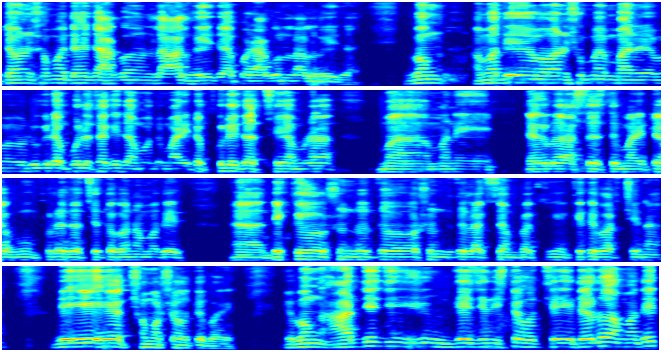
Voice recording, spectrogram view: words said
এটা অনেক সময় দেখা যায় আগুন লাল হয়ে যায় পরে আগুন লাল হয়ে যায়। এবং আমাদের অনেক সময় মানে রুগীরা বলে থাকে যে আমাদের মাড়িটা ফুলে যাচ্ছে, আমরা মানে দেখা গেলো আস্তে আস্তে মাড়িটা ফুলে যাচ্ছে, তখন আমাদের দেখতেও সৌন্দর্য অসৌন্দর্য লাগছে, আমরা খেতে পারছি না, যে এই এক সমস্যা হতে পারে। এবং আর যে জিনিস, যে জিনিসটা হচ্ছে, এটা হলো আমাদের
